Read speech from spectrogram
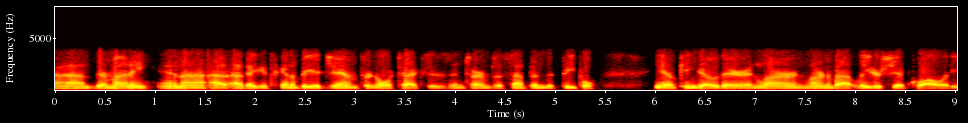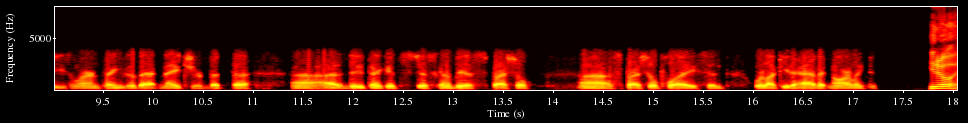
uh, their money. And uh, I, I think it's going to be a gem for North Texas in terms of something that people, you know, can go there and learn, learn about leadership qualities, learn things of that nature. But uh, uh, I do think it's just going to be a special, uh, special place, and we're lucky to have it in Arlington. You know,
